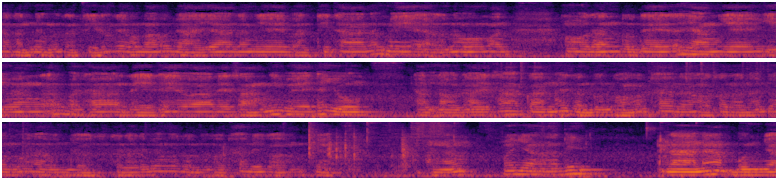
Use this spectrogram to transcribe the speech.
ทั้งกันหนึ่งทั้งกันสี่ต้องได้พระมาพุทธายาตังเยปัตติทานะเมอโนมันโมทันตุเตระยังเยจิมังอัปปทาเนเทวาเตสังนิเวทยุง อันเราได้ทราบกันให้ส่วนบุญของข้าพเจ้าแล้วขอสละนั้นจงว่าเราบุญเถิดสละได้เรื่องก็ส่วนบุญของเจ้านี้ก่อนเนี่ยอันนั้นมยาดินานาบุญญา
